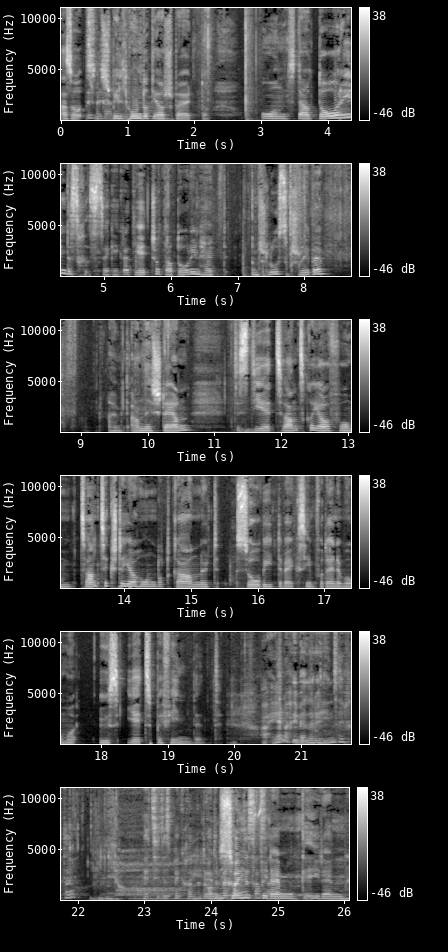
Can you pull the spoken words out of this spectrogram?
Also Das ist mir es spielt nicht 100 Jahre später. Und die Autorin, das sage ich gerade jetzt schon, die Autorin hat am Schluss geschrieben, ähm, die Anne Stern, dass die 20er Jahre vom 20. Jahrhundert gar nicht so weit weg sind von denen, wo wir uns jetzt befinden. Ah, ehrlich, in welcher Hinsicht denn? Ja. Hat sie das bekommen? In Oder dem Sumpf, in sagen. dem, in dem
